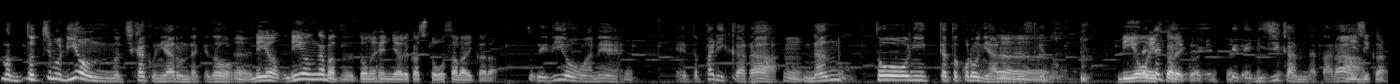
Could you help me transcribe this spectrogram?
まあ、どっちもリヨンの近くにあるんだけど、うん、リヨン、リヨンがまずどの辺にあるかちょっとおさらいから。ねリヨンはね、うんえっと、パリからうん南東に行ったところにあるんですけど、リヨン駅から行くわけね。で2時間だから、2時間。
